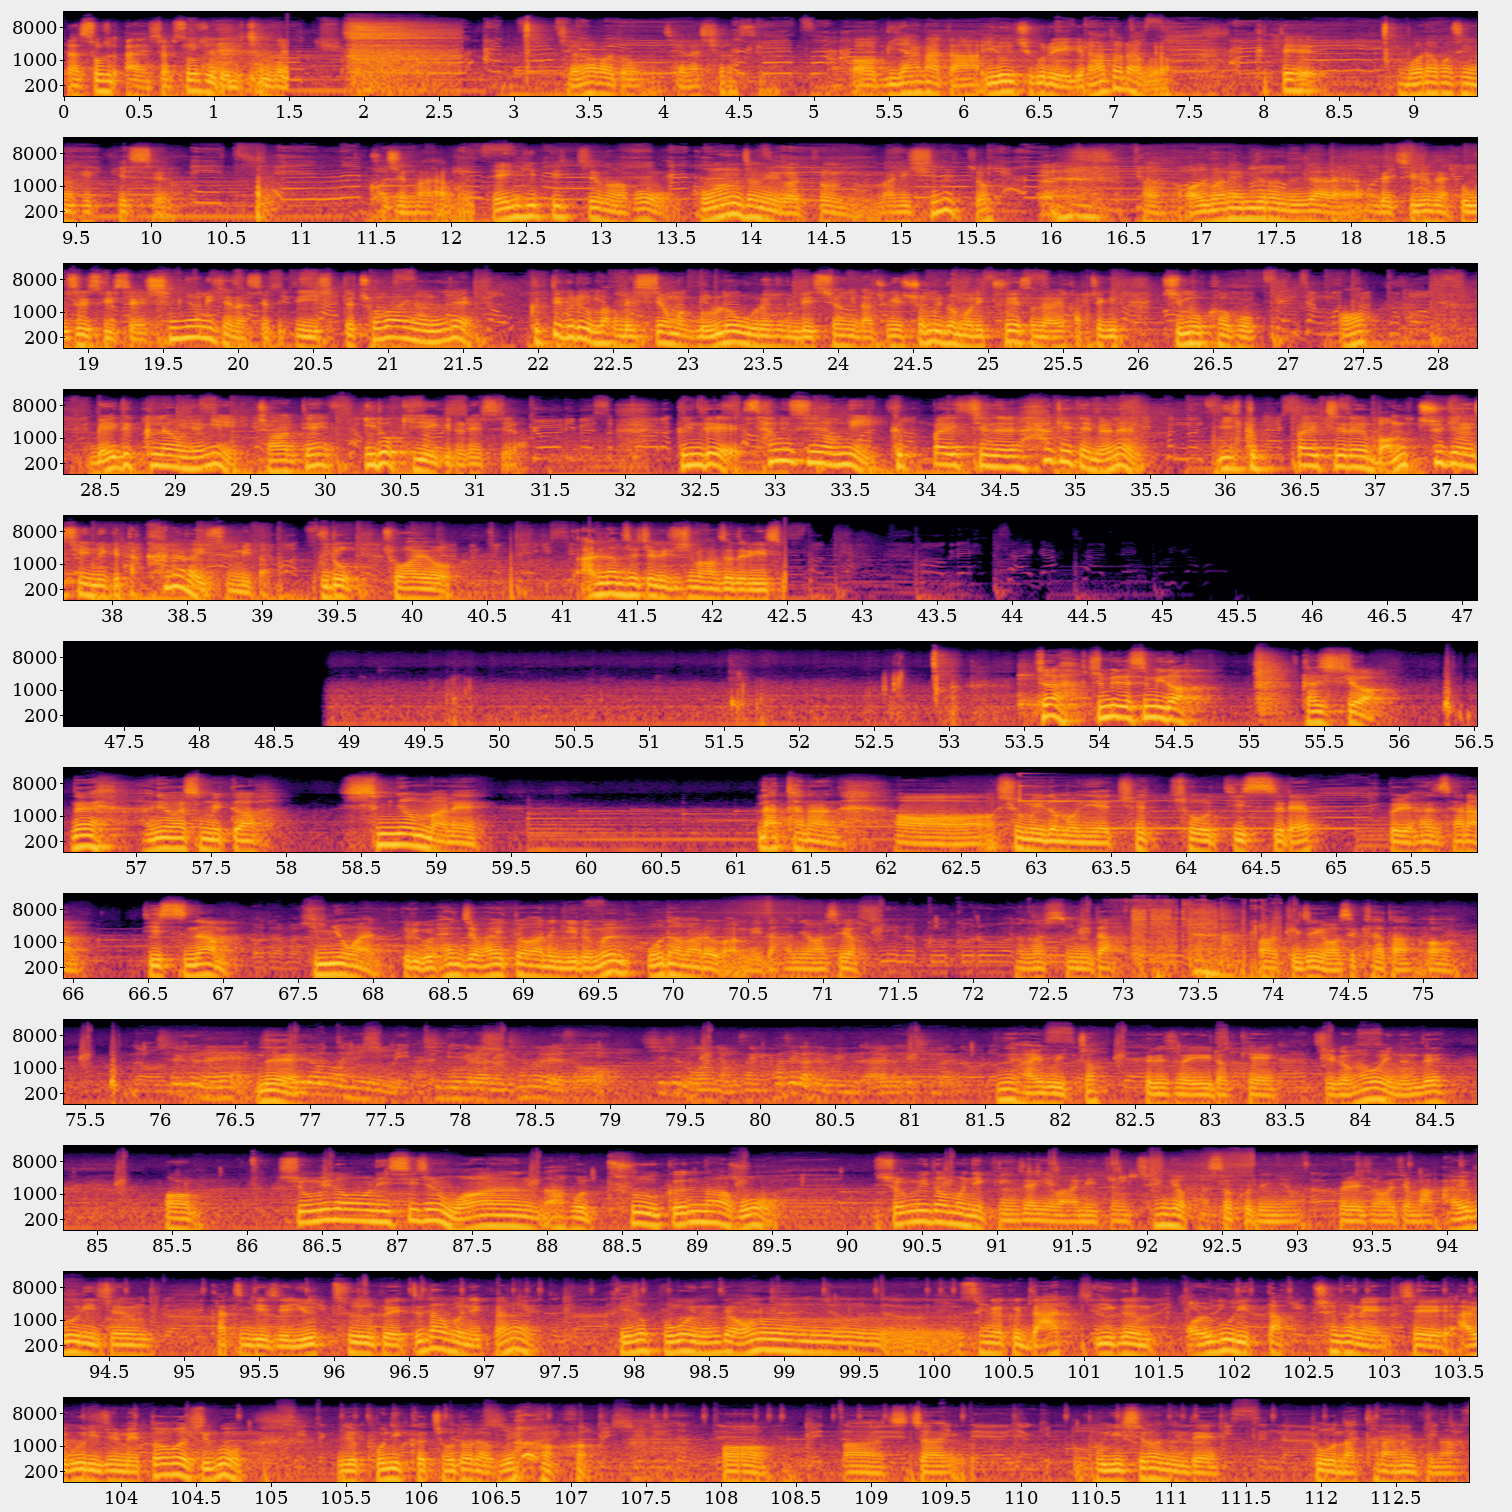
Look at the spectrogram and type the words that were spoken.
나 소주 아니 저 소주를 미쳤나 제가 봐도 제가 싫었어요. 어 미안하다. 이런 식으로 얘기를 하더라고요. 그때 뭐라고 생각했겠어요? 거짓말하고. 대인기피증하고 공황장애가 좀 많이 심했죠? 아, 얼마나 힘들었는지 알아요. 근데 지금 약간 웃을 수 있어요. 10년이 지났어요. 그때 20대 초반이었는데 그때 그리고 막 메시 형 막 놀러 오고 그랬는데 메시 형이 나중에 쇼미더머니 2에서 날 갑자기 지목하고 어? 매드 클라운 형이 저한테 이렇게 얘기를 했어요. 근데 상수 형이 급발진을 하게 되면은 이 급발진을 멈추게 할 수 있는 게 딱 하나가 있습니다. 구독, 좋아요, 알람 설정해 주시면 감사드리겠습니다. 자, 준비됐습니다. 가시죠. 네, 안녕하십니까. 10년 만에 나타난 어, 쇼미더머니의 최초 디스랩을 한 사람 디스남 김용환 그리고 현재 활동하는 이름은 오다마라고 합니다. 안녕하세요. 반갑습니다. 아 굉장히 어색하다. 어. 최근에 네. 쇼미더머니 다시 보기라는 채널에서 시즌 1 영상이 화제가 되고 있는데 알고 계신가요? 네 알고 있죠. 그래서 이렇게 지금 하고 있는데 어, 쇼미더머니 시즌 1하고 2 끝나고 쇼미더머니 굉장히 많이 좀 챙겨 봤었거든요. 그래서 이제 막 알고리즘 같은 게 이제 유튜브에 뜨다 보니까는 계속 보고 있는데 어느 생각 그낮 익음 얼굴이 딱 최근에 제 알고리즘에 떠가지고 이제 보니까 저더라고요. 어, 아 진짜 보기 싫었는데 또 나타나는구나.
